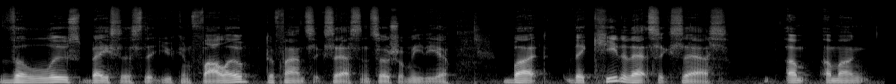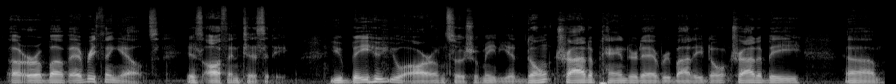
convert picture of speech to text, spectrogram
the loose basis that you can follow to find success in social media. But the key to that success, um, among or above everything else, is authenticity. You be who you are on social media. Don't try to pander to everybody. Don't try to be um,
